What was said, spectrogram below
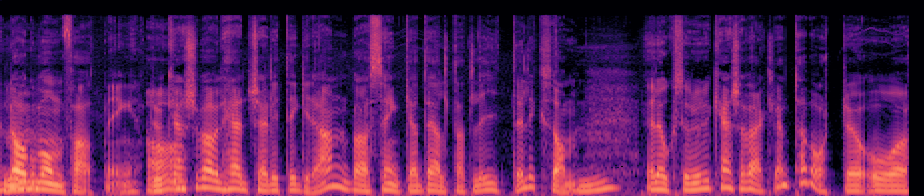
lagom Mm. omfattning. Du Ja. kanske bara vill hedga lite grann, bara sänka deltat lite liksom. Eller också vill du kanske verkligen ta bort det och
